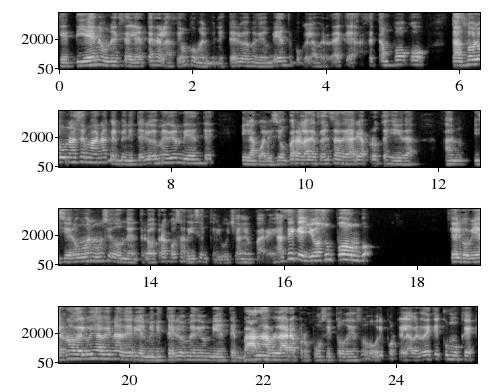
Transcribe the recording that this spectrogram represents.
que tiene una excelente relación con el Ministerio de Medio Ambiente, porque la verdad es que hace tan poco, tan solo una semana que el Ministerio de Medio Ambiente y la Coalición para la Defensa de Áreas Protegidas hicieron un anuncio donde, entre otras cosas, dicen que luchan en pareja. Así que yo supongo que el gobierno de Luis Abinader y el Ministerio de Medio Ambiente van a hablar a propósito de eso hoy, porque la verdad es que como que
